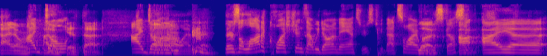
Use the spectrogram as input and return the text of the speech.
I don't. I I don't, don't- get that. I don't Um, know, Everett. There's a lot of questions that we don't have the answers to. That's why we're discussing. I. I, uh,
